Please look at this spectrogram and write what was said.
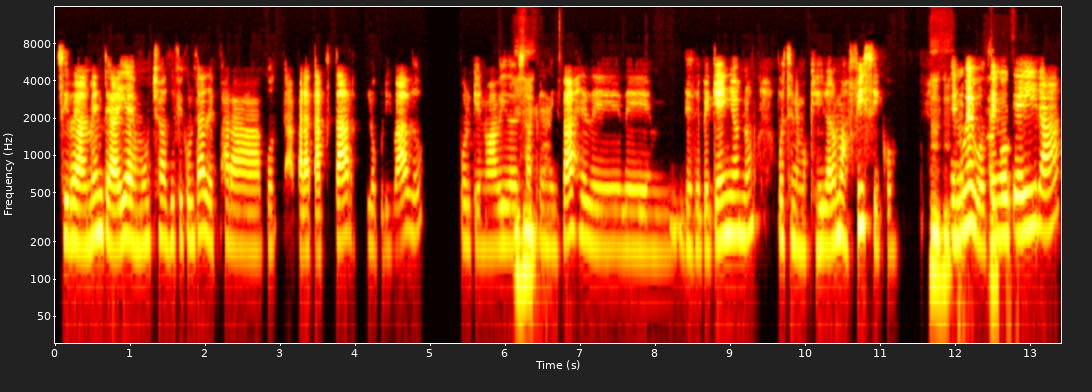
si realmente ahí hay muchas dificultades para, para tactar lo privado, porque no ha habido ese aprendizaje de, desde pequeños, ¿no? Pues tenemos que ir a lo más físico. De nuevo, tengo que ir a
